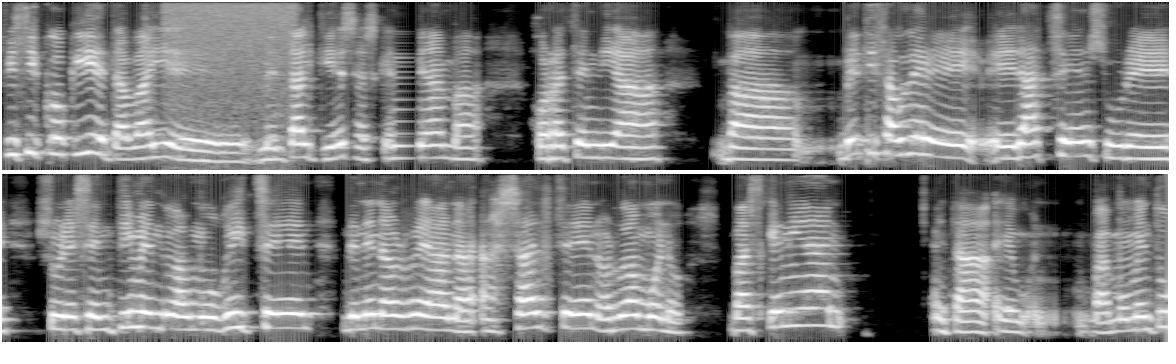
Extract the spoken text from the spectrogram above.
fizikoki eta bai e, mentalki, ez, azkenean, ba, jorratzen dira, ba, beti zaude eratzen, zure, zure sentimenduak mugitzen, denen aurrean asaltzen, orduan, bueno, bazkenian, eta e, ba, momentu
